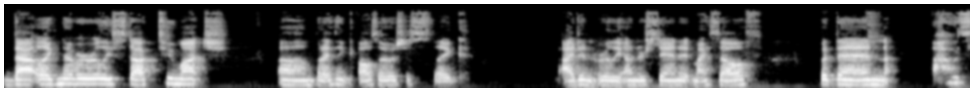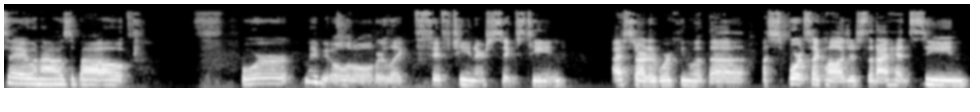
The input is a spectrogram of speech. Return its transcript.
that like never really stuck too much. Um, but I think also it's just like I didn't really understand it myself. But then I would say when I was about four, maybe a little older, like 15 or 16, I started working with a, a sports psychologist that I had seen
